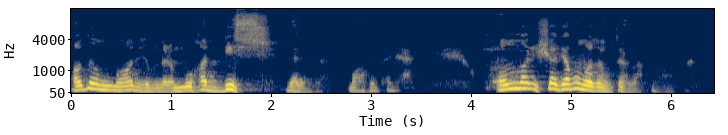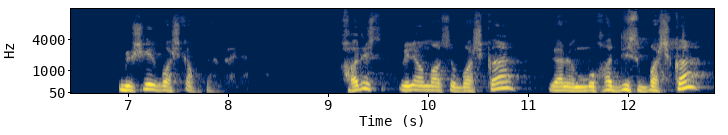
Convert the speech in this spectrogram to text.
adı muhaddis bunlara. Muhaddis derler. Muhaddis böyle. Onlar işaret yapamaz muhtemelen. Müşkil başka muhtemelen böyle. Hadis uleması başka, yani muhaddis başka,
